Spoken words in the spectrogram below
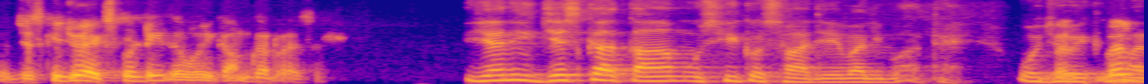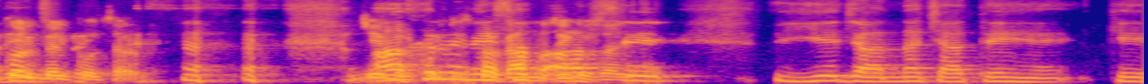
तो जिसकी जो एक्सपर्टीज है वही काम कर रहा है सर। यानी जिसका काम उसी को साजे वाली बात है। वो जो एक बिल्कुल बिल्कुल सर। आखिर में सब आपसे ये जानना चाहते हैं कि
